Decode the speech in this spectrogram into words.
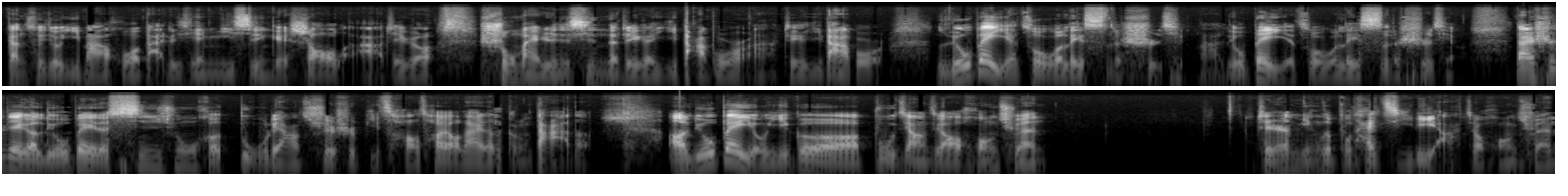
干脆就一把火把这些密信给烧了啊！这个收买人心的这个一大波啊，这个一大波。刘备也做过类似的事情啊，刘备也做过类似的事情，但是这个刘备的心胸和度量却是比曹操要来的更大的啊。刘备有一个部将叫黄权。这人名字不太吉利啊，叫黄权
